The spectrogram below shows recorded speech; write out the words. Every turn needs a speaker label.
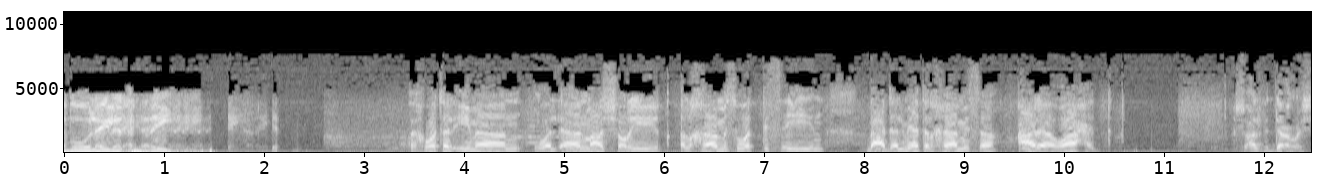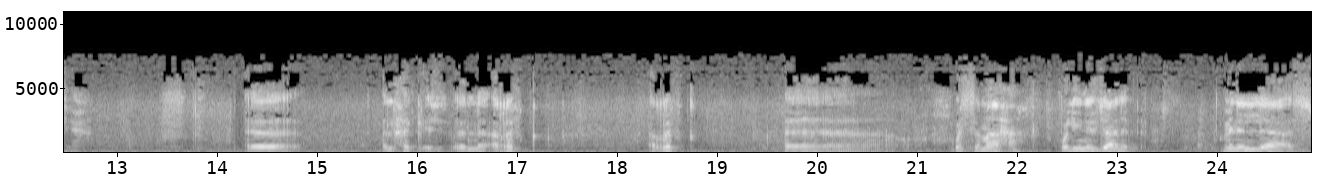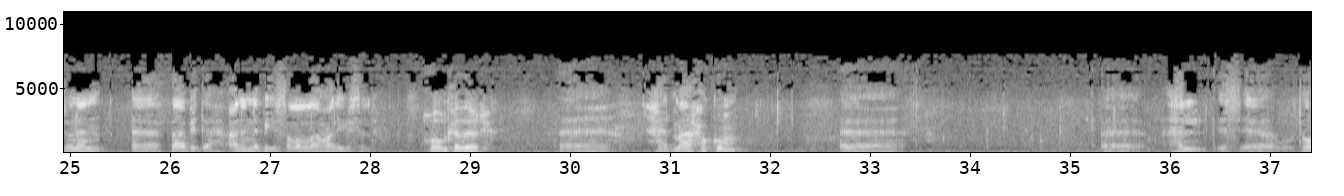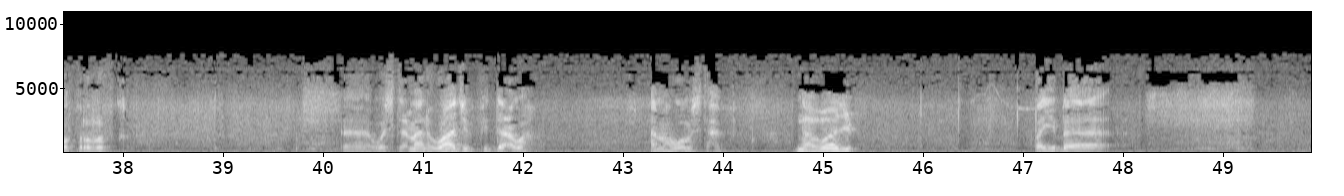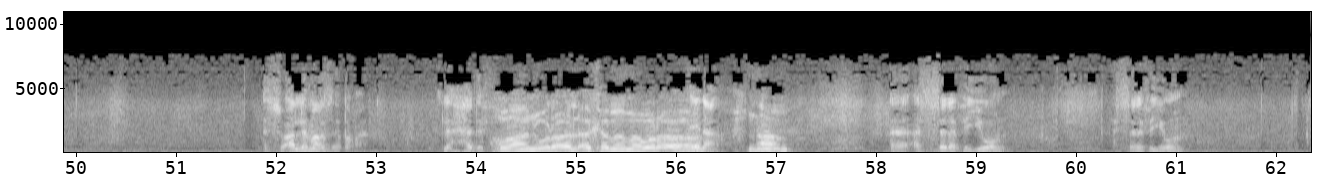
Speaker 1: أبو ليلى الأثري.
Speaker 2: إخوة الإيمان والآن مع الشريط الخامس والتسعين بعد المئة الخامسة على واحد.
Speaker 3: سؤال في الدعوة يا شيخ. أه الحك الرفق. الرفق أه والسماحة ولين الجانب من السنن الثابتة عن النبي صلى الله عليه وسلم.
Speaker 4: هو كذلك.
Speaker 3: ما حكم أه هل توفر الرفق واستعماله واجب في الدعوة أم هو مستحب؟
Speaker 4: لا واجب.
Speaker 3: طيب السؤال له مغزى طبعا له هدف.
Speaker 4: طبعا وراء الأكمة ما وراءها.
Speaker 3: نعم.
Speaker 4: نعم.
Speaker 3: السلفيون السلفيون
